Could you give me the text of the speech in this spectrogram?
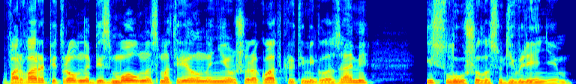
Варвара Петровна безмолвно смотрела на нее широко открытыми глазами и слушала с удивлением.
